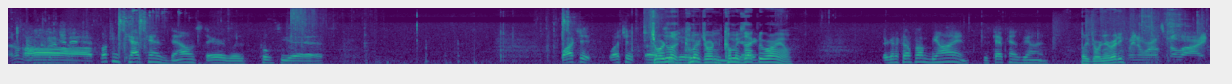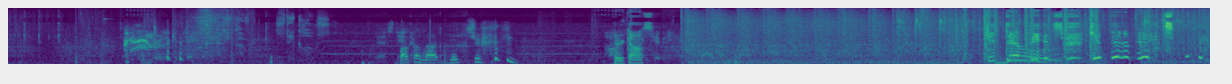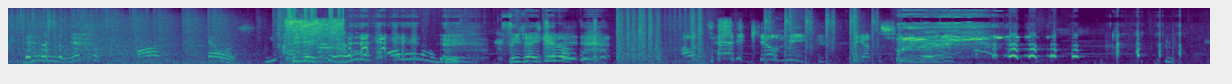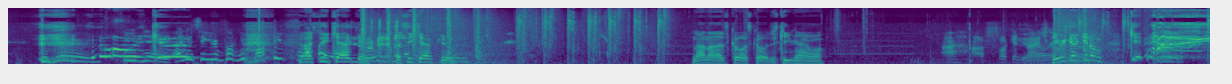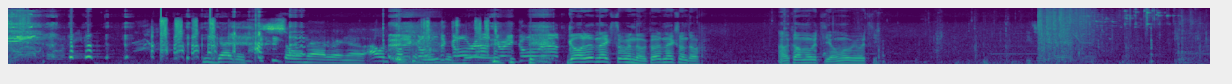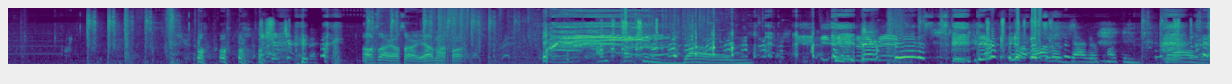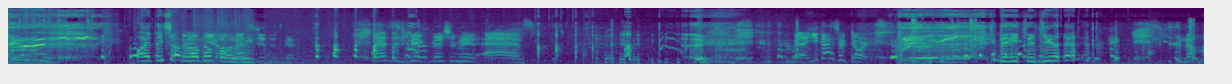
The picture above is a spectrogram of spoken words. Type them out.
I don't know. how to get Aw, in. fucking Kapkan's downstairs with poopy ass. Watch it, watch it. uh, Jordan, look, come here, Jordan. Come Gary. exactly where I am. They're gonna come from behind. Cause Kapkan's behind. Look, Jordan, you ready? When the worlds collide. Secure the container. Yeah, stay in Buckle up, get your. Here he comes. Activity. Get that bitch! Get that bitch! Dude, what the fuck? Kills. You CJ. fucking all in them. CJ, get him! I was dead. He killed me. He got the shit. Dude, oh CJ, I didn't see your fucking body fly. I see on I see Kapkan. No, no, that's cool, it's cool. Just keep your ammo. Ah, ah, fucking Good, Here we go, get him! Get him! You guys are so mad right now. I would fucking Go, leave this go around, game. Jordan. Go around. Go to the next window, go to the next window. I'm coming with you, I'm moving with you. He's over there, Jerry. Secure the Oh, room. oh, oh. oh, sorry, I'm sorry, that was my fault. Once the threat is neutralized, I'm fucking done. These guys are They're pissed! They're You all those guys are fucking crying right. Why aren't they shutting I'll up on me? message this guy. Message Big Fisherman ass. Man, you guys are dorks. Did he send you that? no.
